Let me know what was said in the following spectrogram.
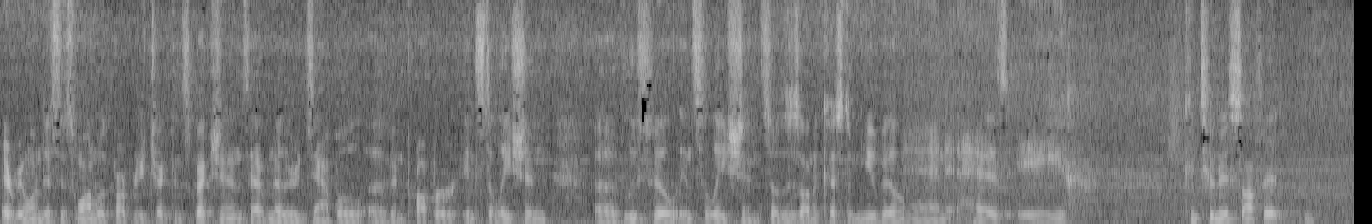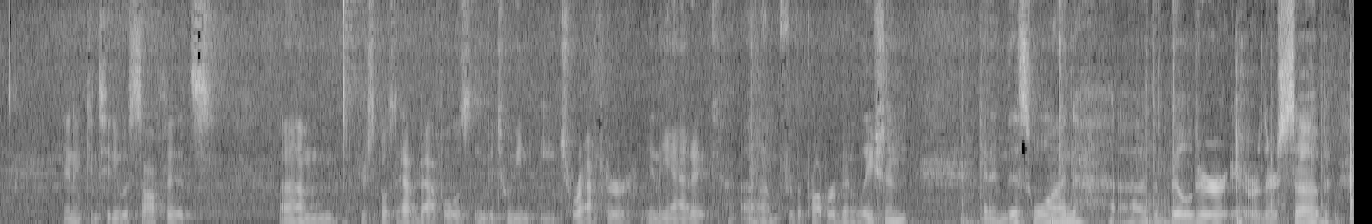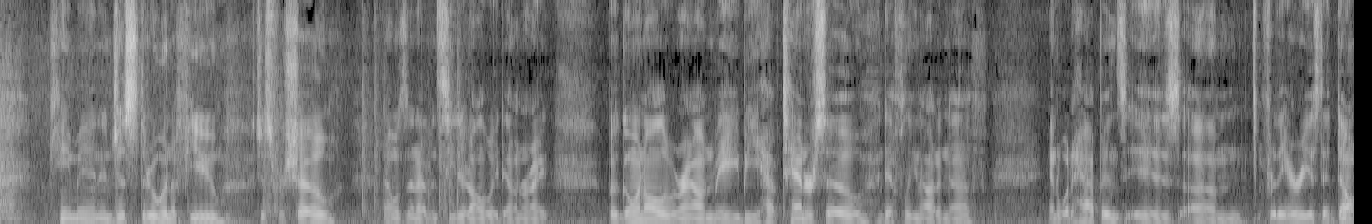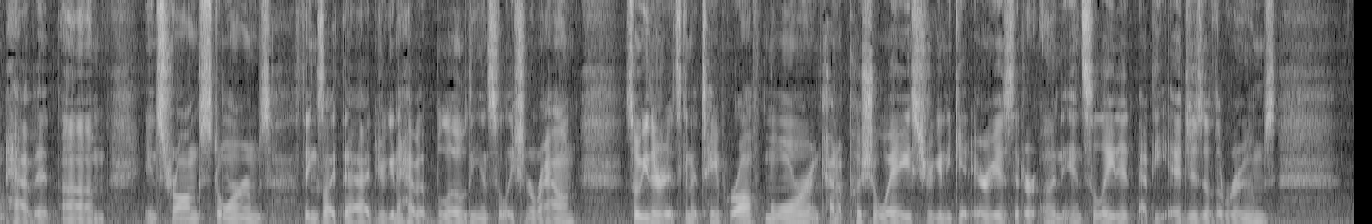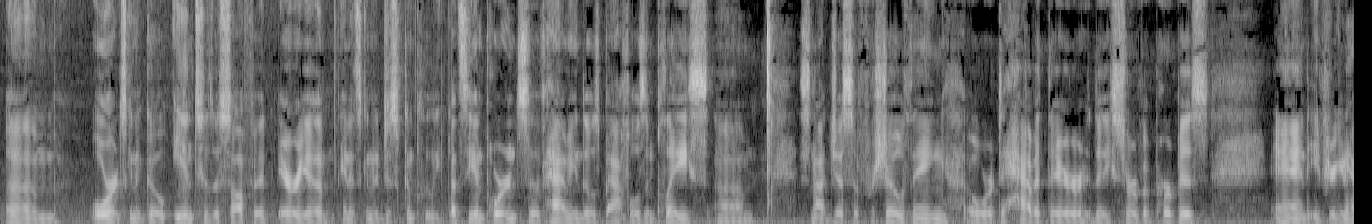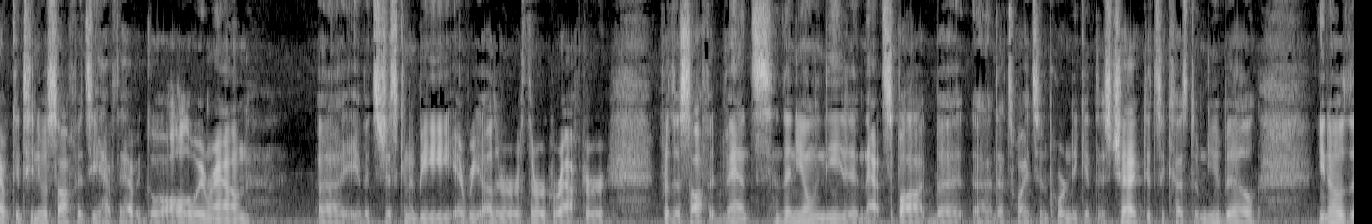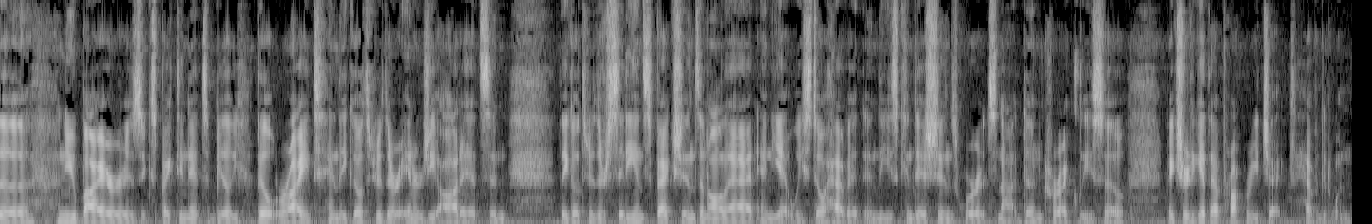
Hey everyone, this is Juan with Property Checked Inspections. I have another example of improper installation of loose fill insulation. So this is on a custom U-bill and it has a continuous soffit. And in continuous soffits, um, you're supposed to have baffles in between each rafter in the attic um, for the proper ventilation. And in this one, uh, the builder or their sub came in and just threw in a few just for show. That one's not having seated all the way down right. But going all the way around, maybe have 10 or so, definitely not enough. And what happens is um, for the areas that don't have it, um, in strong storms, things like that, you're going to have it blow the insulation around. So either it's going to taper off more and kind of push away, so you're going to get areas that are uninsulated at the edges of the rooms. Um, or it's going to go into the soffit area and it's going to just completely. That's the importance of having those baffles in place. Um, it's not just a for show thing or to have it there. They serve a purpose. And if you're going to have continuous soffits, you have to have it go all the way around. Uh, if it's just going to be every other or third rafter for the soffit vents, then you only need it in that spot. But uh, that's why it's important to get this checked. It's a custom new bill. you know the new buyer is expecting it to be built right and they go through their energy audits and they go through their city inspections and all that and yet we still have it in these conditions where it's not done correctly so make sure to get that property checked have a good one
